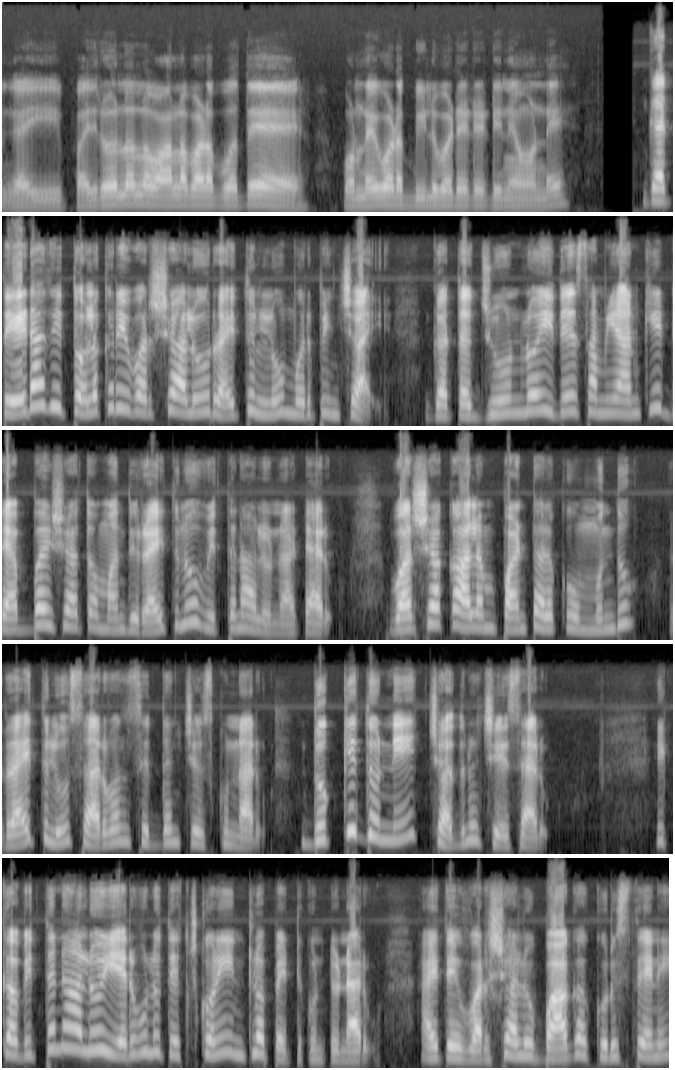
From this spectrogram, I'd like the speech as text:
ఇంకా ఈ పది రోజులలో వానలు పడపోతే ఉండవి కూడా బీళ్ళు పడేటట్టునే ఉండే గతేడాది తొలకరి వర్షాలు రైతులను మురిపించాయి. గత జూన్లో ఇదే సమయానికి డెబ్బై శాతం మంది రైతులు విత్తనాలు నాటారు. వర్షాకాలం పంటలకు ముందు రైతులు సర్వం సిద్ధం చేసుకున్నారు. దుక్కి దున్ని చదును చేశారు. ఇక విత్తనాలు ఎరువులు తెచ్చుకొని ఇంట్లో పెట్టుకుంటున్నారు. అయితే వర్షాలు బాగా కురిస్తేనే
